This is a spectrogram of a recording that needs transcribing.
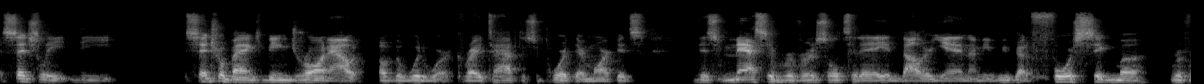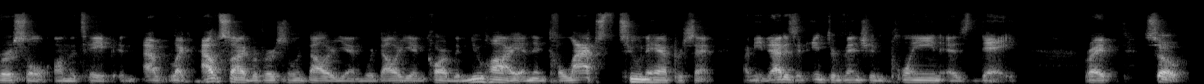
essentially the central banks being drawn out of the woodwork, right, to have to support their markets. This massive reversal today in dollar yen. I mean, we've got a four sigma reversal on the tape and out, like outside reversal in dollar yen, where dollar yen carved a new high and then collapsed two and a half percent. I mean, that is an intervention plain as day, right? So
